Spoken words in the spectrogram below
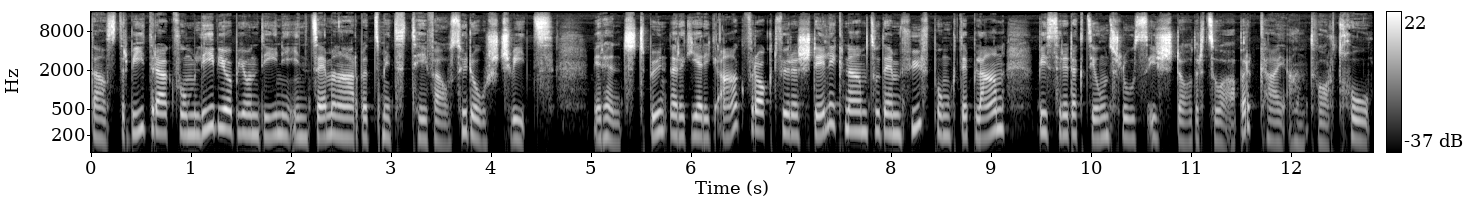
Das ist der Beitrag von Livio Biondini in Zusammenarbeit mit TV Südostschweiz. Wir haben die Bündner Regierung angefragt für eine Stellungnahme zu dem Fünf-Punkte-Plan. Bis Redaktionsschluss ist dazu aber keine Antwort gekommen.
